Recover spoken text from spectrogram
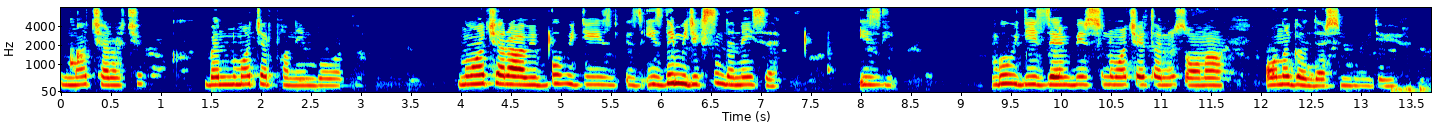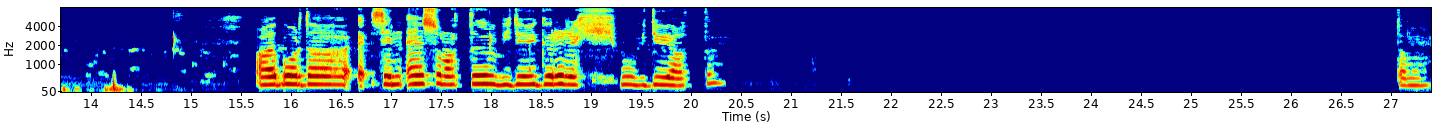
Numaçar açık. Ben Numaçar fanıyım bu arada. Numaçar abi bu videoyu iz- iz- izlemeyeceksin de neyse. İz bu videoyu izleyen birisi Numaçar'ı tanıyorsa ona ona göndersin bu videoyu. Abi bu arada e, senin en son attığın videoyu görerek bu videoyu attım. Tamam.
